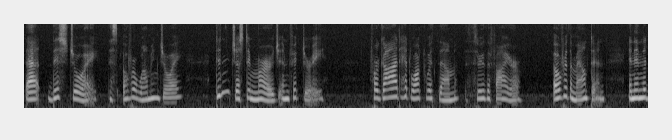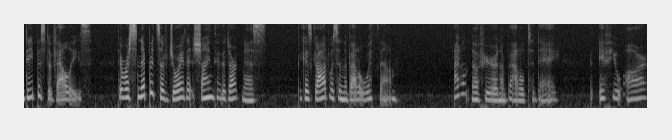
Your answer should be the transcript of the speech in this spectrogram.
that this joy, this overwhelming joy, didn't just emerge in victory. For God had walked with them through the fire, over the mountain, and in the deepest of valleys. There were snippets of joy that shined through the darkness because God was in the battle with them. I don't know if you're in a battle today, but if you are,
